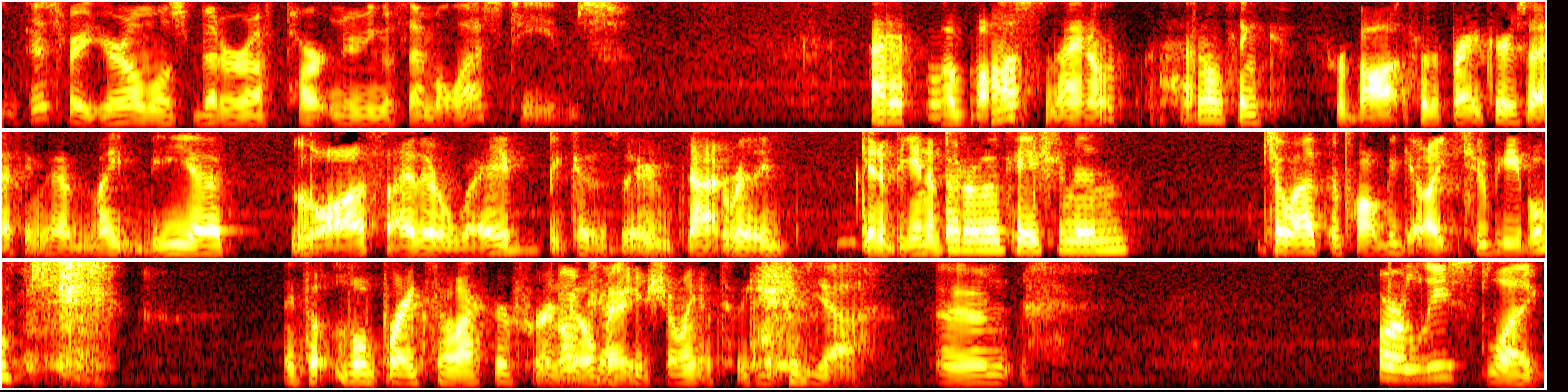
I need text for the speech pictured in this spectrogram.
at this rate, you're almost better off partnering with MLS teams. I don't. Well, Boston. I don't. I don't think for Bo- for the Breakers. I think that might be a loss either way because they're not really going to be in a better location in Gillette. They'll probably get like two people. They'll, they'll break the record for nobody Okay. showing up to a game. Yeah. Um, or at least like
